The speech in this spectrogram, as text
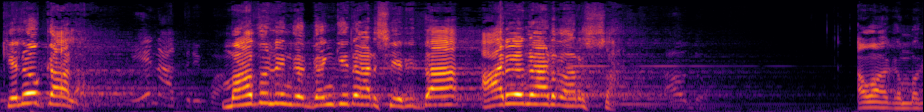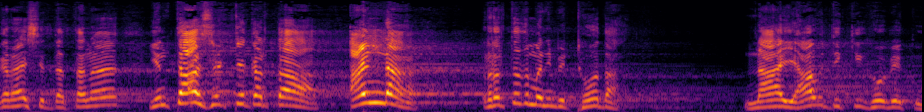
ಕೆಲವು ಕಾಲ ಮಾಧುಲಿಂಗ ಗಂಗಿನಾಡ ಸೇರಿದ್ದ ಆರೇನಾಡದ ಅರಸ. ಅವಾಗ ಮಗರಾಯ ಸಿದ್ದತನ ಇಂಥ ಸೃಷ್ಟಿಕರ್ತ ಅಣ್ಣ ರಥದ ಮನೆ ಬಿಟ್ಟು ಹೋದ. ನಾ ಯಾವ ದಿಕ್ಕಿಗೆ ಹೋಗಬೇಕು?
